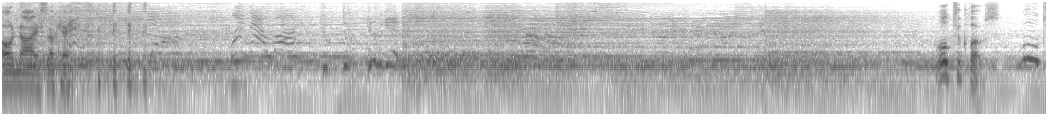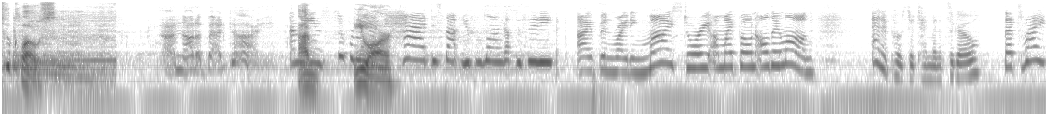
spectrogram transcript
Oh, nice. Okay. a little too close. A little too close. I'm not a bad guy. I I'm- mean, you are. had to stop you from blowing up the city. I've been writing my story on my phone all day long, and it posted 10 minutes ago. That's right.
